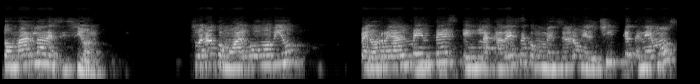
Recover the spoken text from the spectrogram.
tomar la decisión. Suena como algo obvio, pero realmente en la cabeza, como mencionaron, el chip que tenemos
